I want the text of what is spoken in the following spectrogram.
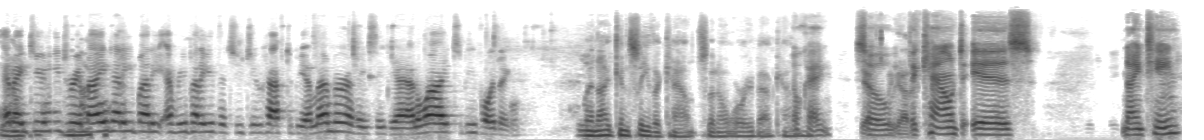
And I do need to mm-hmm. remind anybody, everybody, that you do have to be a member of ACBNY to be voting. Lynn, I can see the count, so don't worry about counting. Okay, so we got the count is 19?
